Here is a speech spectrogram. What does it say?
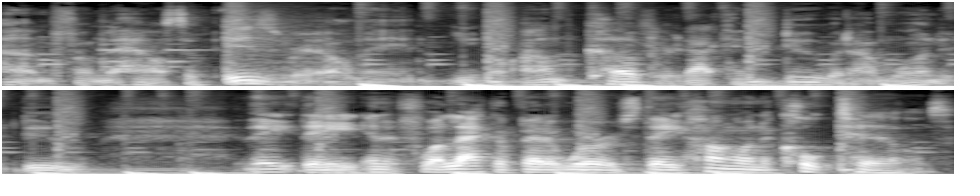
I'm from the house of Israel, and you know I'm covered. I can do what I want to do. They they and for lack of better words, they hung on the coattails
